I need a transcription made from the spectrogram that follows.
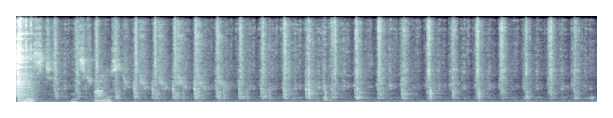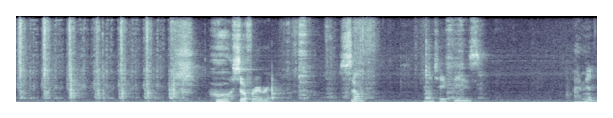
some Oh, so fragrant. So, I'm gonna take these, them in.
